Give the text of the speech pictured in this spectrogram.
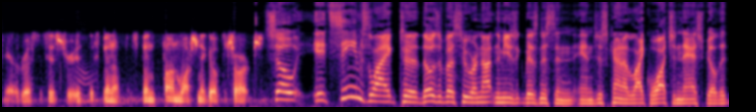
yeah, the rest is history. It's been a it's been fun watching it go up the charts. So it seems like to those of us who are not in the music business and and just kind of like watching Nashville that.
